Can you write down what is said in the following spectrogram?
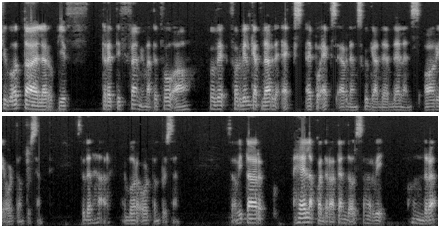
28 eller uppgift 35 i matte 2a. För, för vilket värde x är på x är den skuggade delens area 18 Så den här är bara 18 Så om vi tar hela kvadraten då så har vi 100,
